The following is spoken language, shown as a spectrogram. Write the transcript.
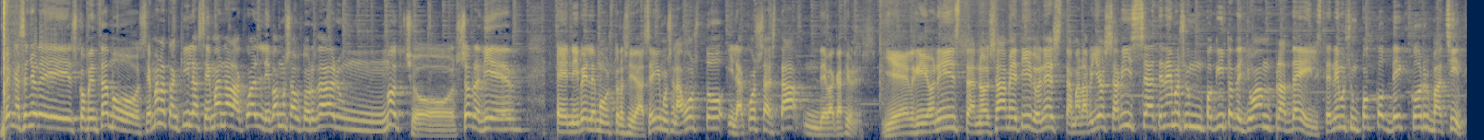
Venga, señores, comenzamos. Semana tranquila, semana a la cual le vamos a otorgar un 8 sobre 10 en nivel de monstruosidad. Seguimos en agosto y la cosa está de vacaciones. Y el guionista nos ha metido en esta maravillosa misa. Tenemos un poquito de Joan Pradales, tenemos un poco de Corbachín.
